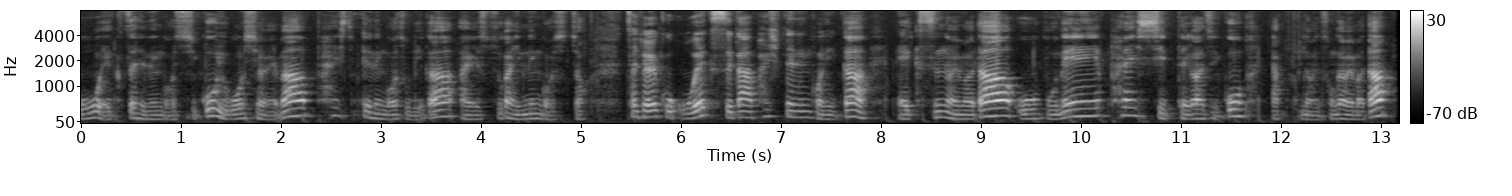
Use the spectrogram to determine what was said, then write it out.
5x 되는 것이고 이것이 얼마? 80 되는 것을 우리가 알 수가 있는 것이죠. 자 결국 5x가 80 되는 거니까 x는 얼마다? 5분의 80 돼가지고 약 정답 얼마다?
